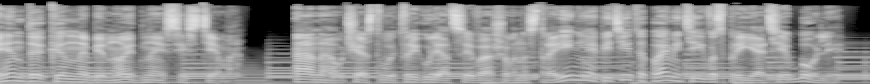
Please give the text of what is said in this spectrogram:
эндоканнабиноидная система. Она участвует в регуляции вашего настроения, аппетита, памяти и восприятия боли.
